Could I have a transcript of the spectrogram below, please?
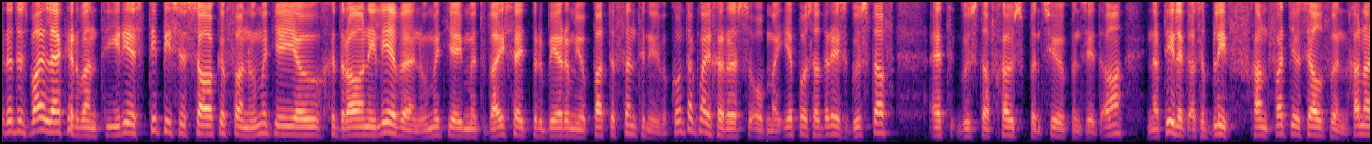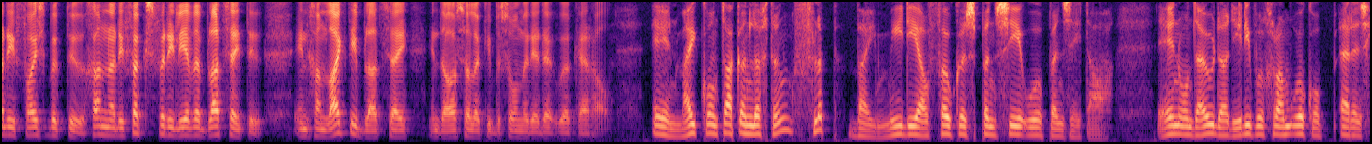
Dit is baie lekker want hierdie is tipiese sake van hoe moet jy jou gedra in die lewe en hoe moet jy met wysheid probeer om jou pad te vind in die lewe. Kontak my gerus op my e-posadres gustaf@gustafgous.co.za. Natuurlik asseblief, gaan vat jou selfoon, gaan na die Facebook toe, gaan na die Fix vir die Lewe bladsy toe en gaan like die bladsy en daar sal ek die besonderhede ook herhaal. En my kontakinligting flip by mediafocus.co.za. En onthou dat hierdie program ook op RSG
